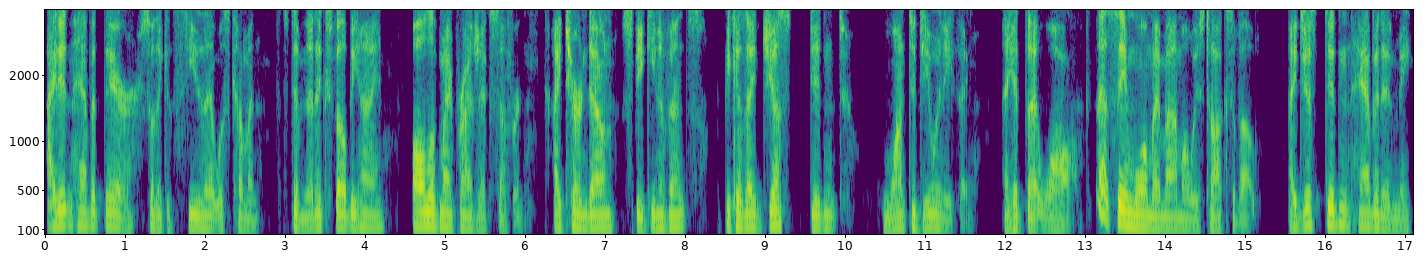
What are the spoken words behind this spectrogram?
I didn't have it there so they could see that was coming. Stemnetics fell behind. All of my projects suffered. I turned down speaking events because I just didn't want to do anything. I hit that wall, that same wall my mom always talks about. I just didn't have it in me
